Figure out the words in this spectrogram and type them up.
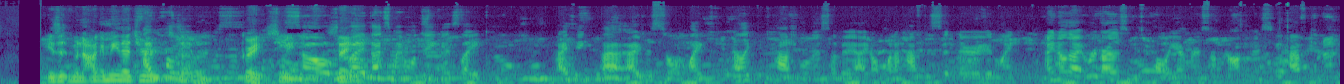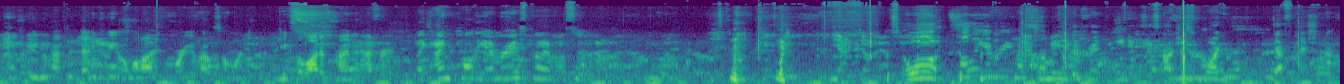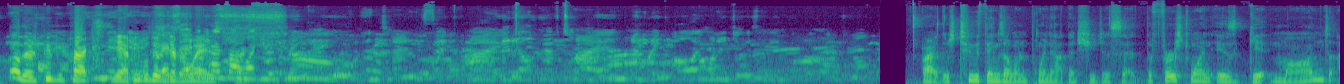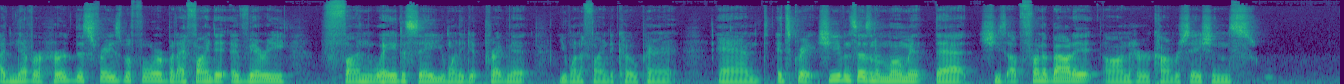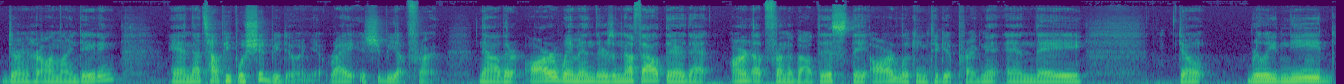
Is it monogamy that you're? I'm is that Great, sweet. So, Same. but that's my whole thing is like, I think that I just don't like. I like the casualness of it. I don't want to have to sit there and like. I know that regardless if it's polyamorous or monogamous, you have to communicate. You have to dedicate a lot and worry about someone. It takes a lot of time and effort. Like I'm polyamorous, but I'm also not. It's complicated. Yeah, don't ask. Well, polyamory has so many different meanings. It's not just one definition of. Oh, there's people polyamory. practice. Yeah, people do it It's- different it ways. depends on what you agree. so intense. Like I don't have time, and like all I want to do is be a. All right, there's two things I want to point out that she just said. The first one is get mommed. I've never heard this phrase before, but I find it a very fun way to say you want to get pregnant, you want to find a co parent, and it's great. She even says in a moment that she's upfront about it on her conversations during her online dating, and that's how people should be doing it, right? It should be upfront. Now, there are women, there's enough out there that aren't upfront about this. They are looking to get pregnant and they don't really need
